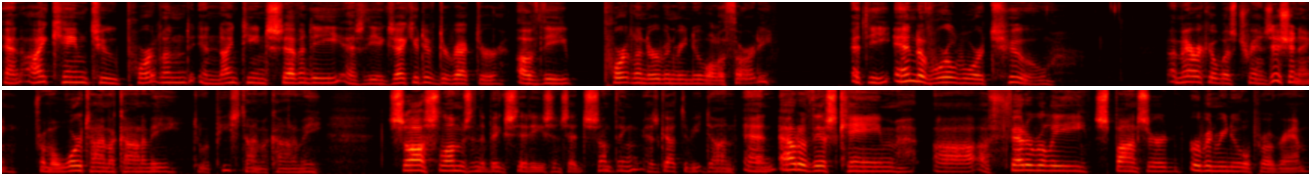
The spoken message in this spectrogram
and I came to Portland in 1970 as the executive director of the Portland Urban Renewal Authority. At the end of World War II, America was transitioning from a wartime economy to a peacetime economy, saw slums in the big cities and said something has got to be done. And out of this came uh, a federally sponsored urban renewal program.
